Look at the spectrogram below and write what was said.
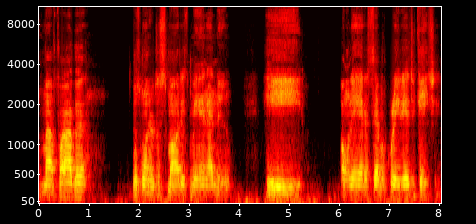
My father was one of the smartest men I knew. He only had a seventh grade education,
